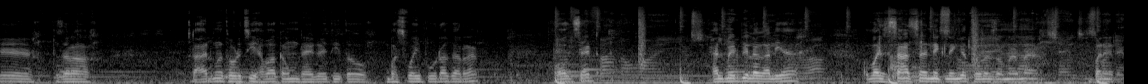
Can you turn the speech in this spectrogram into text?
पीछे ज़रा टायर में थोड़ी सी हवा कम रह गई थी तो बस वही पूरा कर रहा है। ऑल सेट हेलमेट भी लगा लिया है। और बस साथ से निकलेंगे थोड़े समय में। बने रहे।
